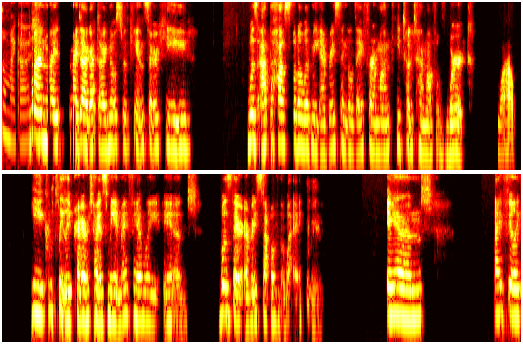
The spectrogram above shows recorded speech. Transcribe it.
Oh my gosh. When my, my dad got diagnosed with cancer, he was at the hospital with me every single day for a month. He took time off of work. Wow. He completely prioritized me and my family and was there every step of the way. And I feel like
